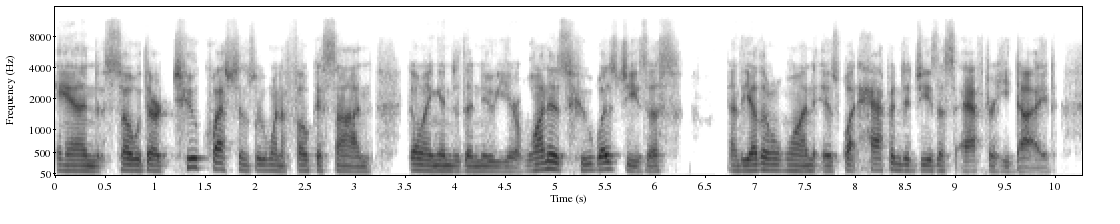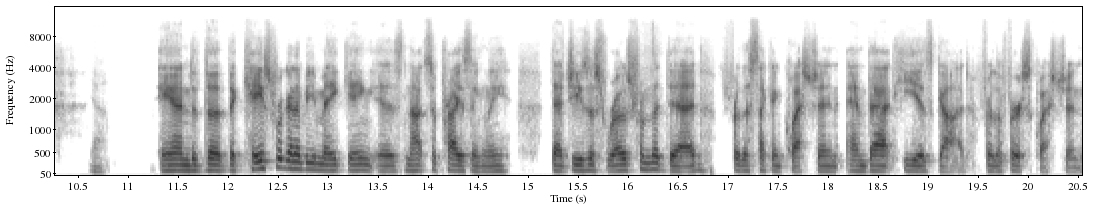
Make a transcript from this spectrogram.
And so there are two questions we want to focus on going into the new year. One is who was Jesus? And the other one is what happened to Jesus after he died. Yeah. And the, the case we're going to be making is not surprisingly that Jesus rose from the dead for the second question and that he is God for the first question.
